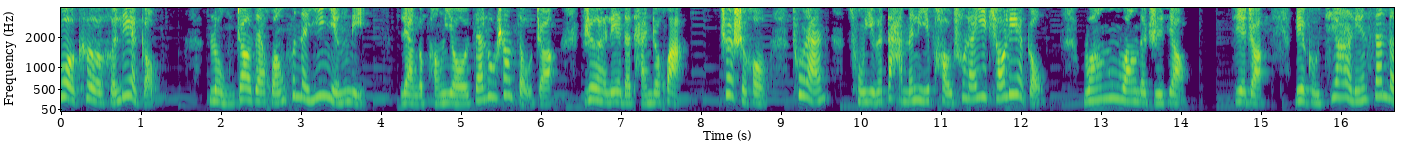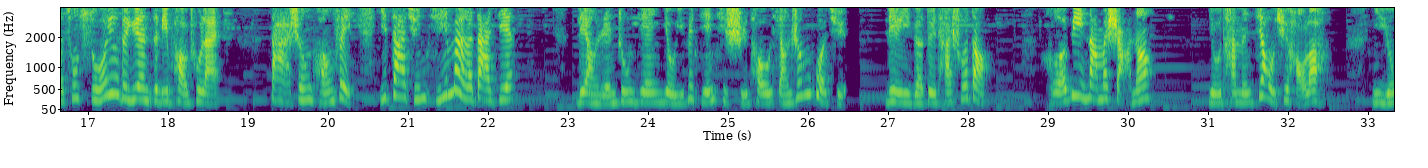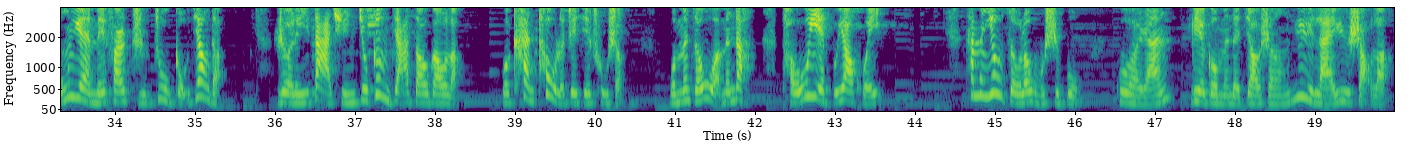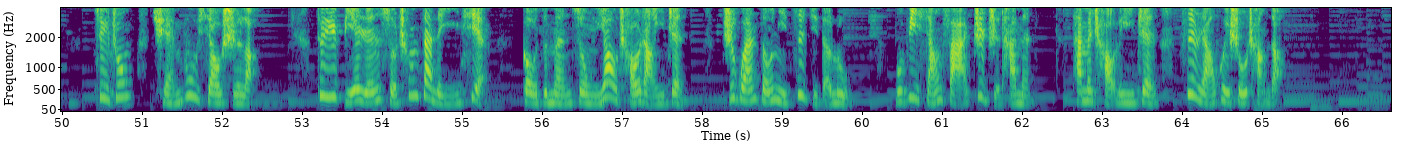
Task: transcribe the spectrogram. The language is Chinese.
过客和猎狗，笼罩在黄昏的阴影里。两个朋友在路上走着，热烈地谈着话。这时候，突然从一个大门里跑出来一条猎狗，汪汪的直叫。接着，猎狗接二连三地从所有的院子里跑出来，大声狂吠，一大群挤满了大街。两人中间有一个捡起石头想扔过去，另一个对他说道。何必那么傻呢？由他们叫去好了。你永远没法止住狗叫的，惹了一大群就更加糟糕了。我看透了这些畜生，我们走我们的，头也不要回。他们又走了五十步，果然猎狗们的叫声愈来愈少了，最终全部消失了。对于别人所称赞的一切，狗子们总要吵嚷一阵。只管走你自己的路，不必想法制止他们。他们吵了一阵，自然会收场的。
